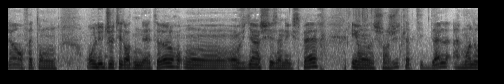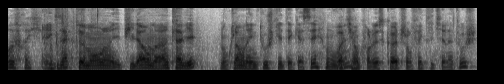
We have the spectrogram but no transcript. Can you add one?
là, en fait, on, au lieu de jeter l'ordinateur, on, on, vient chez un expert et on change juste la petite dalle à moindre frais. Exactement. Et puis là, on a un clavier. Donc là, on a une touche qui était cassée. On voit qu'il y a encore le scotch, en fait, qui tient la touche.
